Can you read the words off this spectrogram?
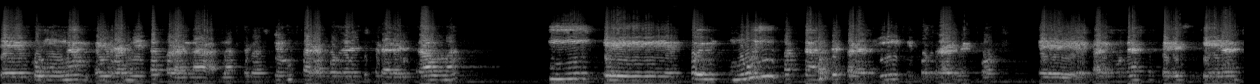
eh, como una herramienta para la, la para poder superar el trauma. Y eh, fue muy impactante para mí encontrarme con algunas mujeres que eran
